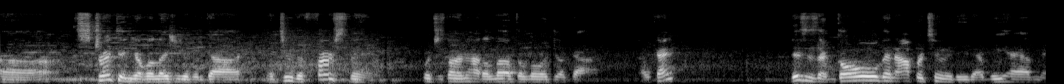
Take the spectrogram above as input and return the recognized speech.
uh, strengthen your relationship with God and do the first thing, which is learn how to love the Lord your God. Okay? This is a golden opportunity that we have now.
